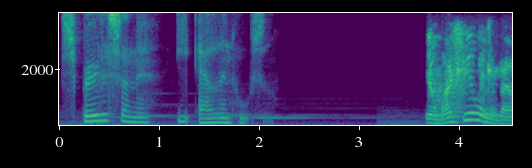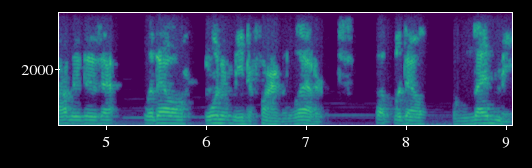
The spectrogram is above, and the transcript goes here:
Spøgelserne i Allen-huset. You know, my feeling about it is that Liddell wanted me to find the letters, but Liddell led me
